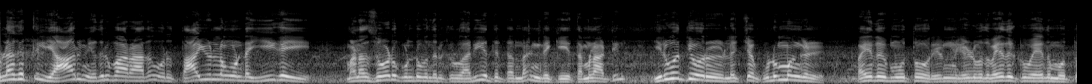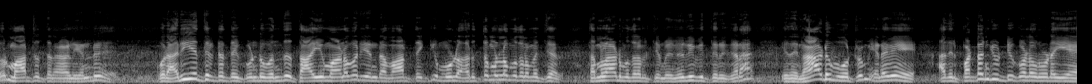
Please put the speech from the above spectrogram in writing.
உலகத்தில் யாரும் எதிர்பாராத ஒரு தாயுள்ளம் கொண்ட ஈகை மனசோடு கொண்டு வந்திருக்கிற ஒரு அரிய திட்டம் தான் இன்றைக்கு தமிழ்நாட்டில். இருபத்தி ஒரு லட்சம் குடும்பங்கள் வயது மூத்தோர் எழுபது வயதுக்கு வயது மூத்தோர் மாற்றுத்திறனாளி என்று ஒரு அரிய திட்டத்தை கொண்டு வந்து தாயுமானவர் என்ற வார்த்தைக்கு முழு அர்த்தமுள்ள முதலமைச்சர் தமிழ்நாடு முதலமைச்சர் நிரூபித்திருக்கிறார். இதை நாடு போற்றும். எனவே அதில் பட்டஞ்சூட்டி கொண்டவருடைய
